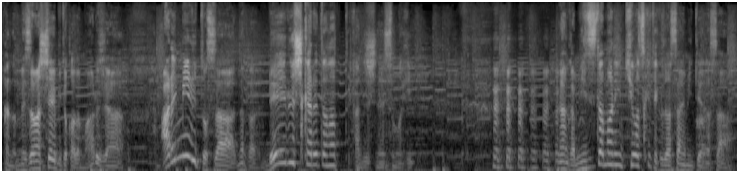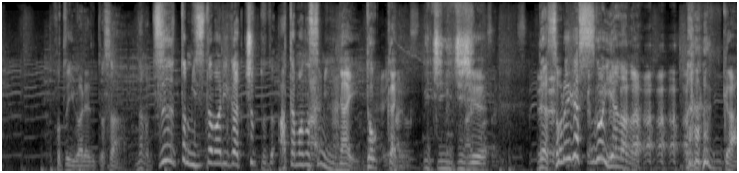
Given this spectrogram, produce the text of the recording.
あの目覚ましテレビとかでもあるじゃん。あれ見るとさなんかレール敷かれたなって感じしない？その日。なんか水たまりに気をつけてくださいみたいなさこと言われるとさなんかずっと水たまりがちょっと頭の隅にない、どっかに。一日中だそれがすごい嫌なのよ。なんか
